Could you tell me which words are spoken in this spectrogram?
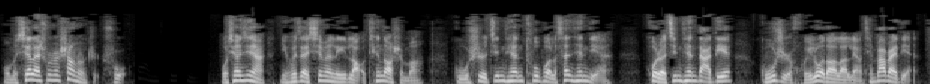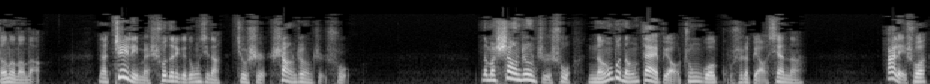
我们先来说说上证指数。我相信啊，你会在新闻里老听到什么股市今天突破了三千点，或者今天大跌，股指回落到了两千八百点，等等等等。那这里面说的这个东西呢，就是上证指数。那么上证指数能不能代表中国股市的表现呢？按理说，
